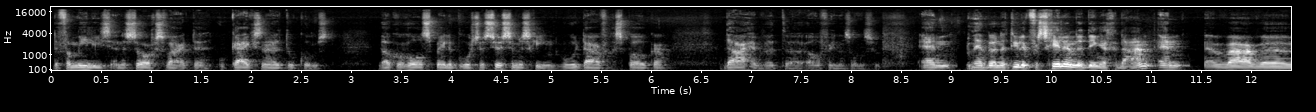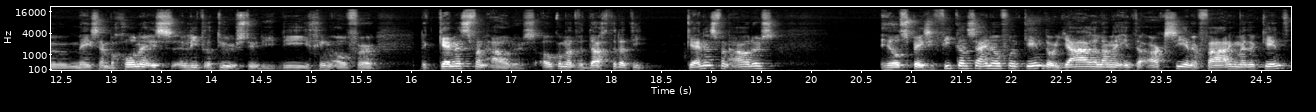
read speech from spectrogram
de families en de zorgzwaarte. Hoe kijken ze naar de toekomst? Welke rol spelen broers en zussen misschien? Hoe wordt daarover gesproken? Daar hebben we het eh, over in ons onderzoek. En we hebben natuurlijk verschillende dingen gedaan. En eh, waar we mee zijn begonnen is een literatuurstudie. Die ging over de kennis van ouders. Ook omdat we dachten dat die kennis van ouders heel specifiek kan zijn over een kind door jarenlange interactie en ervaring met een kind.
